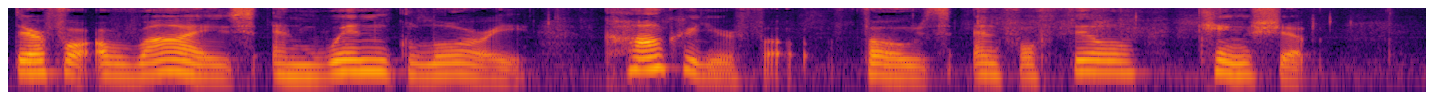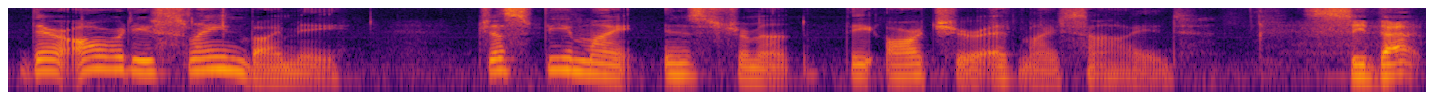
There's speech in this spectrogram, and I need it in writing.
Therefore, arise and win glory, conquer your fo- foes, and fulfill kingship. They're already slain by me. Just be my instrument, the archer at my side. See, that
